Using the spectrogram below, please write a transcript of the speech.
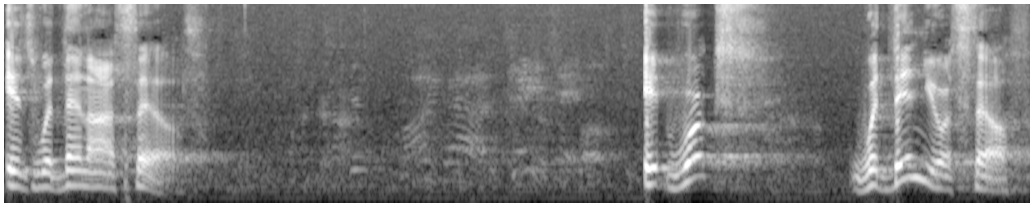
is within ourselves. It works within yourself,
